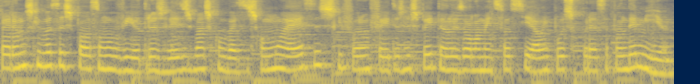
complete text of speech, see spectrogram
Esperamos que vocês possam ouvir outras vezes mais conversas como essas, que foram feitas respeitando o isolamento social imposto por essa pandemia.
